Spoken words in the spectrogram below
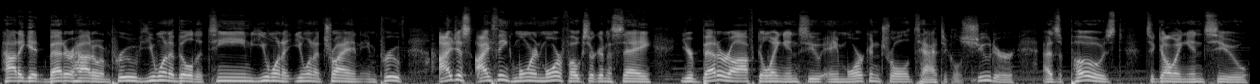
how to get better, how to improve, you want to build a team, you want to you want to try and improve. I just I think more and more folks are going to say you're better off going into a more controlled tactical shooter as opposed to going into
